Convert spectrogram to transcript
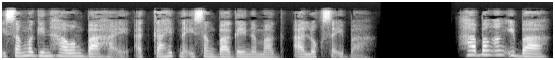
isang maginhawang bahay at kahit na isang bagay na mag-alok sa iba? Habang ang iba,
